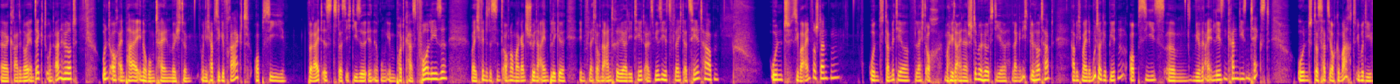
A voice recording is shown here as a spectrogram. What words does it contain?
äh, gerade neu entdeckt und anhört und auch ein paar Erinnerungen teilen möchte. Und ich habe sie gefragt, ob sie bereit ist, dass ich diese Erinnerungen im Podcast vorlese, weil ich finde, das sind auch nochmal ganz schöne Einblicke in vielleicht auch eine andere Realität, als wir sie jetzt vielleicht erzählt haben. Und sie war einverstanden und damit ihr vielleicht auch mal wieder eine Stimme hört, die ihr lange nicht gehört habt, habe ich meine Mutter gebeten, ob sie es ähm, mir einlesen kann, diesen Text. Und das hat sie auch gemacht, über die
